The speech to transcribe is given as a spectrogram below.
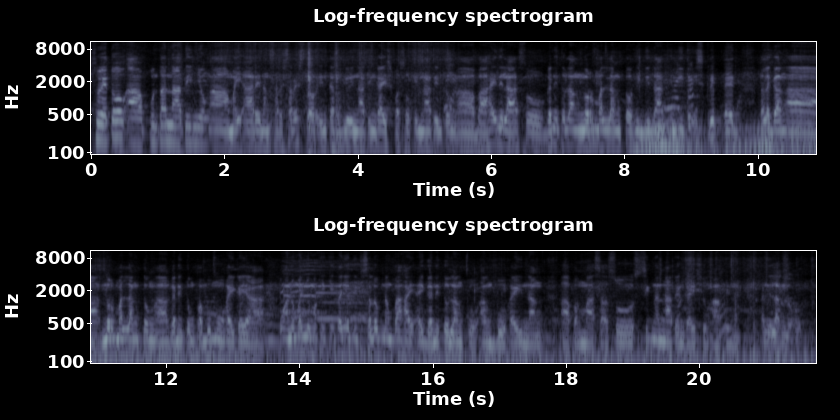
So ito, ah, puntahan natin yung ah, may-ari ng Sari-Sari Store. Interviewin natin guys, pasukin natin tong ah, bahay nila. So ganito lang, normal lang to, hindi na, hindi to scripted. Talagang ah, normal lang tong ah, ganitong pamumuhay. Kaya kung ano man yung makikita niyo dito sa loob ng bahay ay ganito lang po ang buhay ng ah, pangmasa. So signan natin guys yung aking kanilang loob.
